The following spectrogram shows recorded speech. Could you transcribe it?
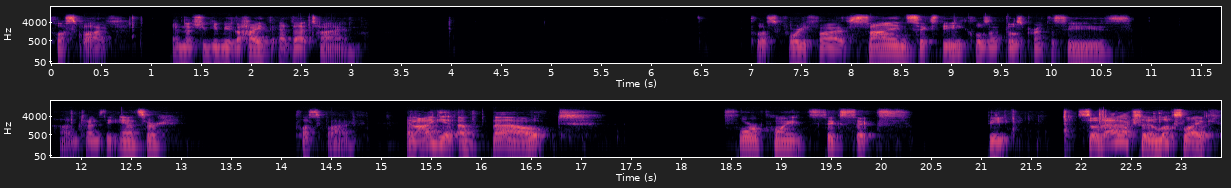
plus 5. And that should give me the height at that time. Plus 45 sine 60, close out those parentheses, um, times the answer plus 5. And I get about 4.66 feet. So that actually looks like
